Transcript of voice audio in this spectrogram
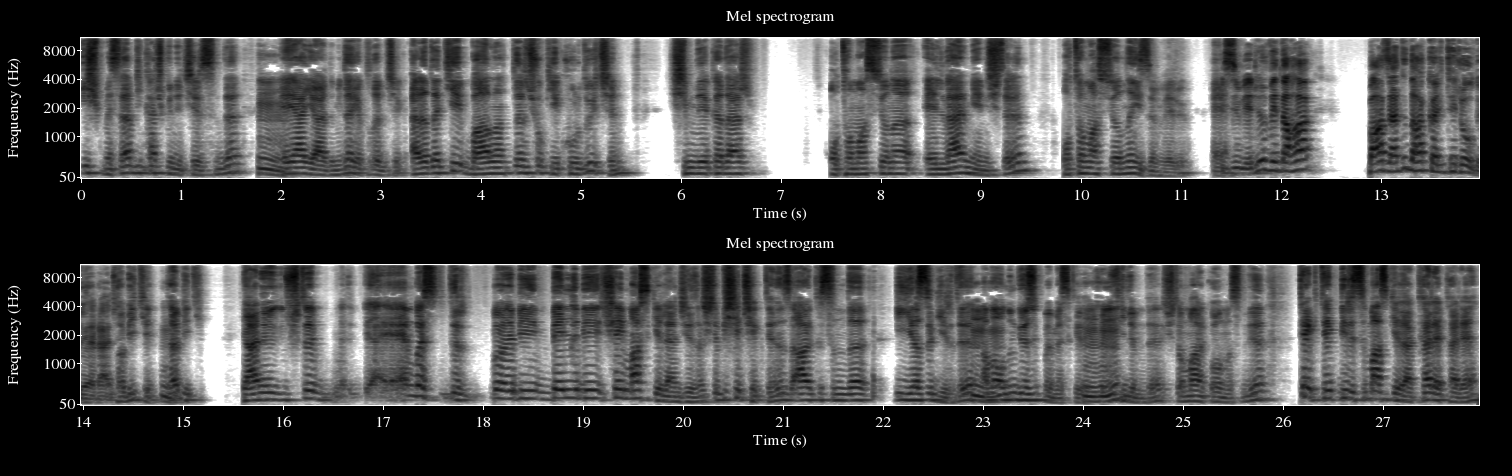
iş mesela birkaç gün içerisinde hmm. AI yardımıyla yapılabilecek. Aradaki bağlantıları çok iyi kurduğu için şimdiye kadar otomasyona el vermeyen işlerin otomasyonuna izin veriyor. Evet. İzin veriyor ve daha bazen de daha kaliteli oluyor herhalde. Tabii ki. Hı. Tabii ki. Yani işte en basittir. Böyle bir belli bir şey maskeleneceğiz. İşte bir şey çektiniz arkasında bir yazı girdi Hı-hı. ama onun gözükmemesi gerekiyor Hı-hı. filmde. İşte marka olmasın diye. Tek tek birisi maskeler kare kare.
